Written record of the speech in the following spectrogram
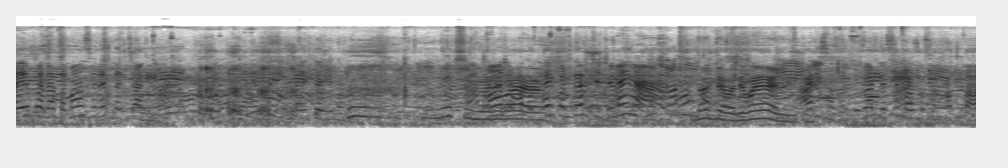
आहे पण आता माणसं नाहीत ना चांगली. काहीतरी मग. लक्ष्मीवाली माझ्या बाया हातात काही पण गरजेचे नाही ना. धंदेवाली बाया आहे. अडीच हजार रुपये काढले सकाळपासून हप्ता.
